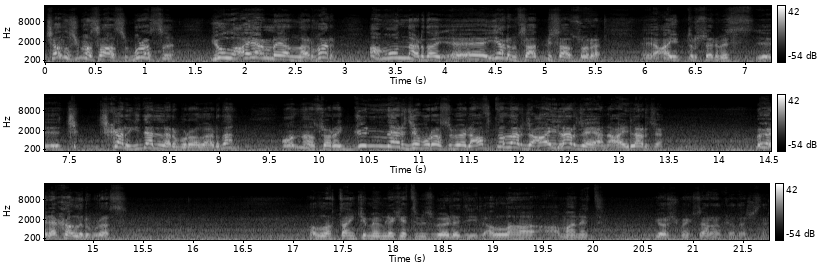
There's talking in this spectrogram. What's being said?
Çalışma sahası burası. Yolu ayarlayanlar var. Ama onlar da e, yarım saat, bir saat sonra e, ayıptır söylemesi e, çık- çıkar giderler buralardan. Ondan sonra günlerce burası böyle haftalarca, aylarca yani aylarca. Böyle kalır burası. Allah'tan ki memleketimiz böyle değil. Allah'a emanet. Görüşmek üzere arkadaşlar.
